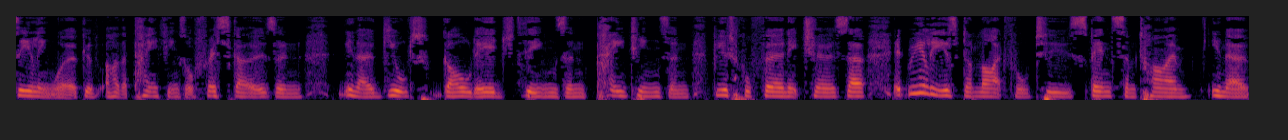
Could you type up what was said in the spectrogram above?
ceiling work of either paintings or frescoes and you know gilt gold edged things and paintings and beautiful furniture. So it really is delightful to spend some time you know,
